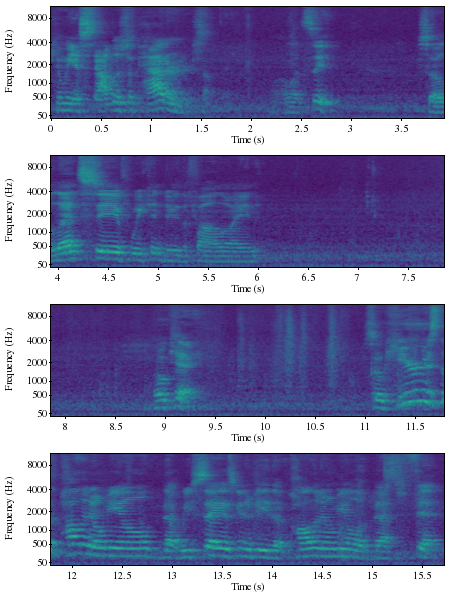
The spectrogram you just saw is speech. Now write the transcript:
Can we establish a pattern or something? Well, let's see. So let's see if we can do the following. Okay. So here is the polynomial that we say is going to be the polynomial of best fit,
